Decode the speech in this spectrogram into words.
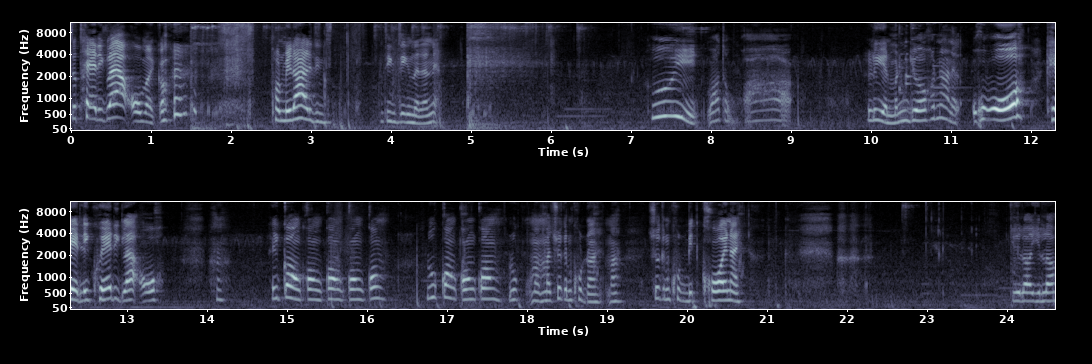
จะเทรดอีกแล้ว โอ้ my god ทนไม่ได้เลยจริงจริงๆเลยนะเนี่ยเฮ้ยว่าแต่ว่าเหรียญมันเยอะขนาดไหนโอ้โหเทรดรีเควสอีกแล้วโอ้เฮ้ยกองกองกองกองกองลูกกองกองกองลูกมามาช่วยกันขุดหน่อยมาช่วยกันขุดบิตคอยหน่อยยืนรอยืนรอ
